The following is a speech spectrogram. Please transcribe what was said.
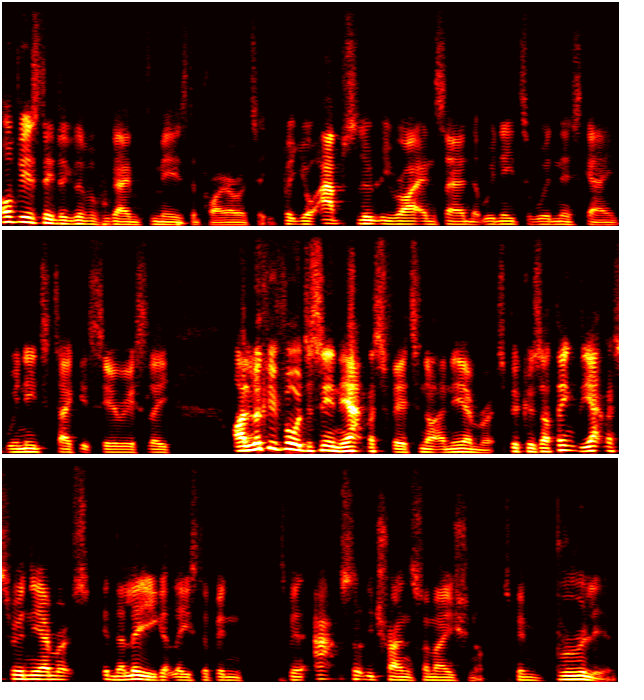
Obviously, the Liverpool game for me is the priority, but you're absolutely right in saying that we need to win this game. We need to take it seriously. I'm looking forward to seeing the atmosphere tonight in the Emirates because I think the atmosphere in the Emirates, in the league at least, have been has been absolutely transformational. It's been brilliant,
